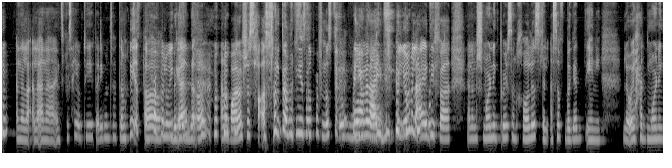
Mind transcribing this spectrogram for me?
أنا لأ لأ أنا انت بتصحي قلت لي تقريبا الساعة 8 الصبح آه في ال weekend بجد آه. أنا ما بعرفش أصحى أصلا 8 الصبح في نص الأسبوع في اليوم ف- العادي. في اليوم العادي فانا مش morning person خالص للأسف بجد يعني لو أي حد morning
